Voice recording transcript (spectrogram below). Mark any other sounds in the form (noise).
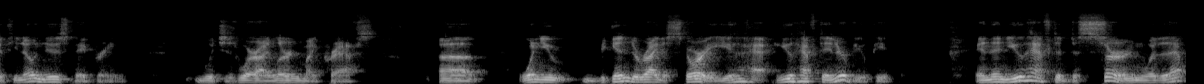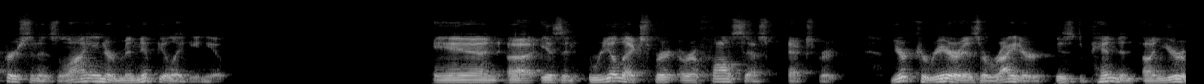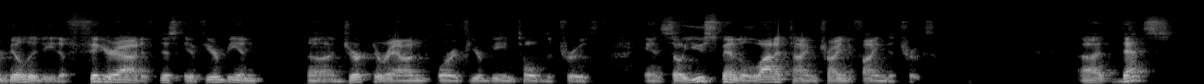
if you know newspapering, which is where I learned my crafts, uh, when you begin to write a story, you have you have to interview people, and then you have to discern whether that person is lying or manipulating you, and uh, is a real expert or a false expert. Your career as a writer is dependent on your ability to figure out if this if you're being uh, jerked around or if you're being told the truth. And so you spend a lot of time trying to find the truth. Uh, that's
